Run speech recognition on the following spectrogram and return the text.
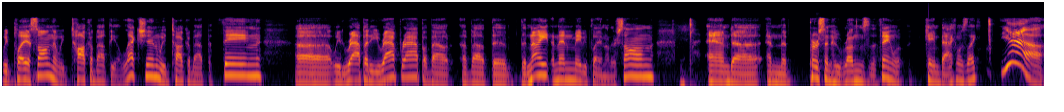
we'd play a song, then we'd talk about the election, we'd talk about the thing, uh, we'd rapidy rap rap about about the the night, and then maybe play another song, and uh, and the person who runs the thing came back and was like, "Yeah,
